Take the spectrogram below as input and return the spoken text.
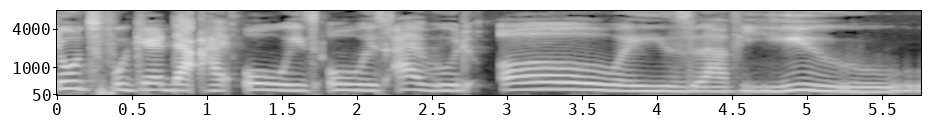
Don't forget that I always, always, I would always love you.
